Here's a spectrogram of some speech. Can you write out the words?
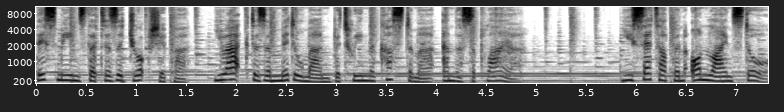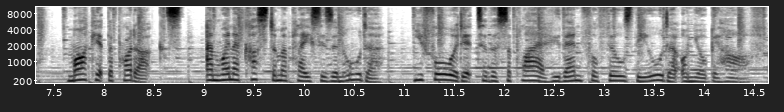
This means that as a dropshipper, you act as a middleman between the customer and the supplier. You set up an online store, market the products, and when a customer places an order, you forward it to the supplier who then fulfills the order on your behalf.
